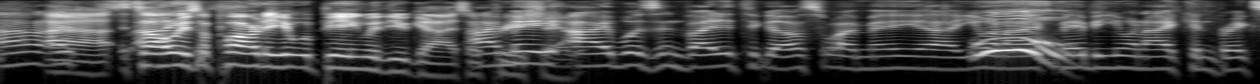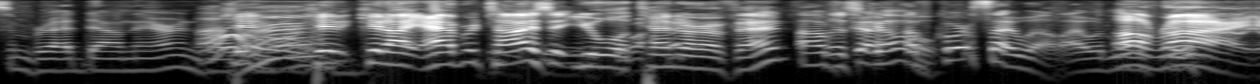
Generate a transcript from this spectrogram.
uh, I- it's always I- a party being with you guys. I I appreciate may. it. I was invited to go, so I may. Uh, you and I, maybe you and I can break some bread down there. And Oh. can, can, can I advertise that you will attend our event? Of Let's co- go. Of course, I will. I would love All to. right.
